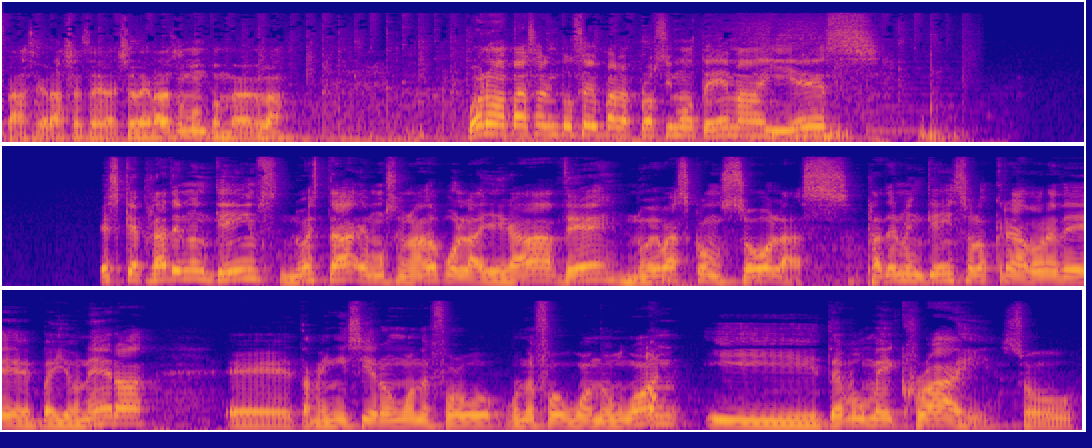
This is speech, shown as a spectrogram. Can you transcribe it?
Gracias, gracias. Se, se te agradece un montón, de verdad. Bueno, va a pasar entonces para el próximo tema y es. Es que Platinum Games no está emocionado por la llegada de nuevas consolas. Platinum Games son los creadores de Bayonetta. Eh, también hicieron Wonderful, Wonderful 101 y Devil May Cry. So,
